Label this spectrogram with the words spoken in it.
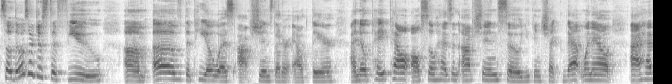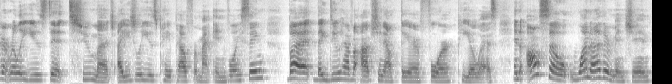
So, those are just a few um, of the POS options that are out there. I know PayPal also has an option, so you can check that one out. I haven't really used it too much. I usually use PayPal for my invoicing, but they do have an option out there for POS. And also, one other mention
